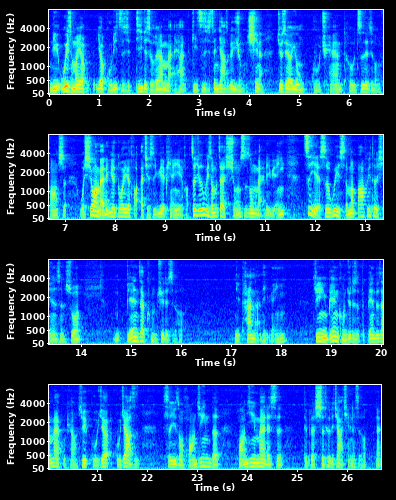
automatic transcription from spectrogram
你为什么要要鼓励自己低的时候要买一下，给自己增加这个勇气呢？就是要用股权投资的这种方式。我希望买的越多越好，而且是越便宜越好。这就是为什么在熊市中买的原因。这也是为什么巴菲特先生说。别人在恐惧的时候，你贪婪的原因，就因为别人恐惧的时候，别人都在卖股票，所以股价股价是是一种黄金的，黄金卖的是对不对？石头的价钱的时候，哎，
